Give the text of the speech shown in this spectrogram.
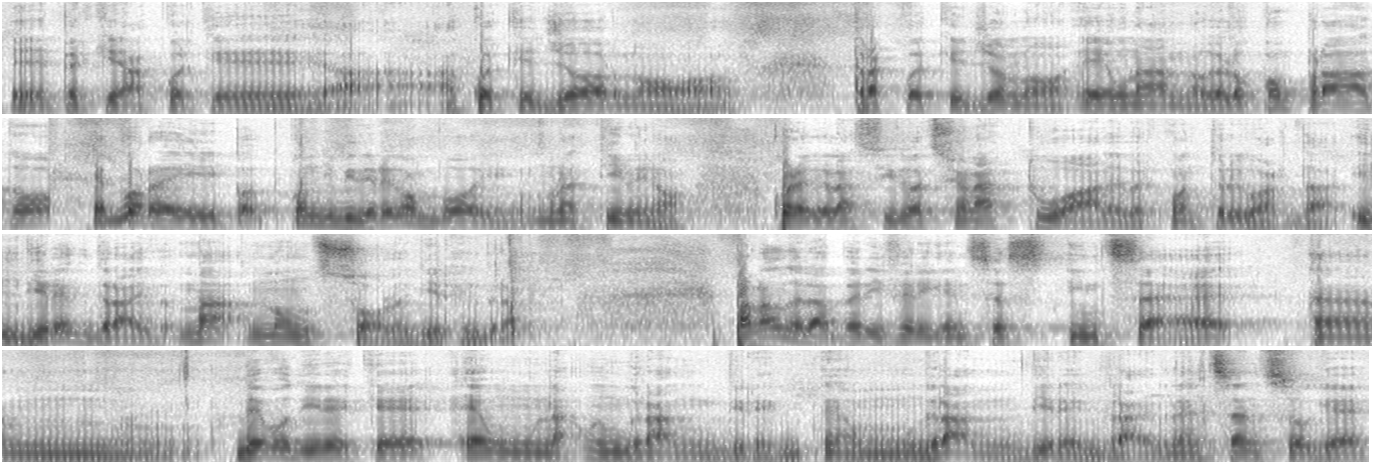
eh, perché a qualche, a, a qualche giorno, tra qualche giorno e un anno che l'ho comprato e vorrei condividere con voi un attimino quella che è la situazione attuale per quanto riguarda il Direct Drive, ma non solo il Direct Drive. Parlando della periferica in sé, in sé Um, devo dire che è un, un, gran direct, un, gran direct, drive, nel senso che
